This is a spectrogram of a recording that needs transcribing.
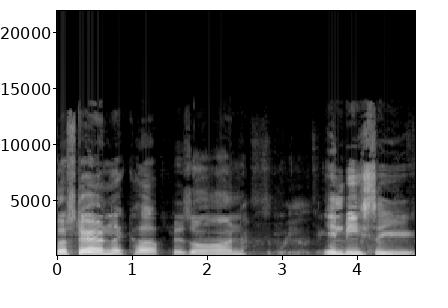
The Stanley Cup is on NBC.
